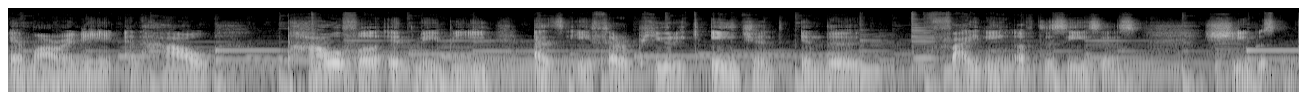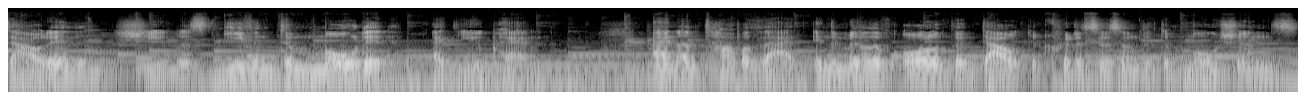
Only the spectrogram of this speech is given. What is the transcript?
mRNA and how powerful it may be as a therapeutic agent in the fighting of diseases. She was doubted, she was even demoted at UPenn. And on top of that, in the middle of all of the doubt, the criticism, the demotions,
